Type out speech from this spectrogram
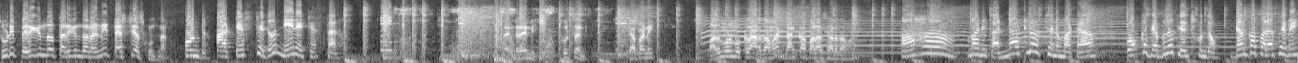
సుడి పెరిగిందో తరిగిందోనని టెస్ట్ చేసుకుంటున్నాను. ఉండు ఆ టెస్ట్ ఏదో నేనే చేస్తాను. రండి రండి కూర్చోండి. చెప్పండి. పదమూడు ముక్కలు ఆడదామా డంకా పలాస్ ఆడదామా? ఆహా మనకి అన్నాట్లో వచ్చనమాట. ఒక్క దెబ్బలో తెలుసుకుందాం డంకా పలాసేవి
